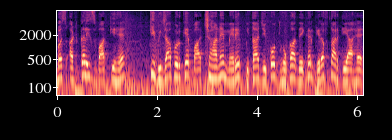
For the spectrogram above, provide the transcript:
बस अटकल इस बात की है कि विजापुर के बादशाह ने मेरे पिताजी को धोखा देकर गिरफ़्तार किया है।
